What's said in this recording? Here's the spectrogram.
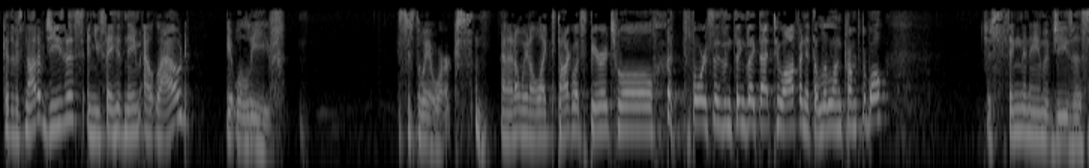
Because if it's not of Jesus and you say his name out loud, it will leave. It's just the way it works. And I know we don't like to talk about spiritual forces and things like that too often. It's a little uncomfortable. Just sing the name of Jesus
